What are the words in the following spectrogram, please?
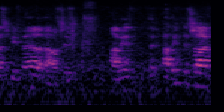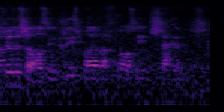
let's be fair about it, I mean, the, I think the time through the tunnels increased by about 14 seconds.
